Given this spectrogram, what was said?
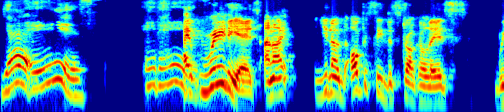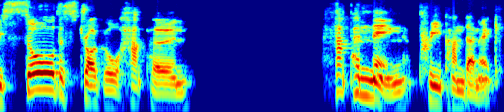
Yeah, it is. It is. it really is. And I, you know, obviously the struggle is. We saw the struggle happen, happening pre-pandemic.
